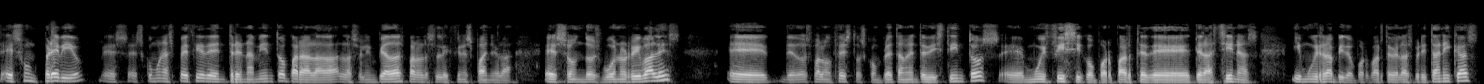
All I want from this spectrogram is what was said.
Es un previo, es, es como una especie de entrenamiento para la- las Olimpiadas, para la selección española. Eh, son dos buenos rivales, eh, de dos baloncestos completamente distintos, eh, muy físico por parte de, de las chinas y muy rápido por parte de las británicas,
